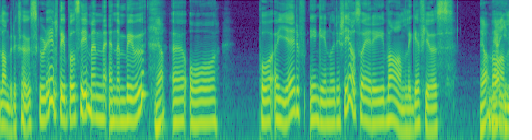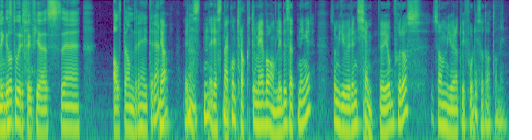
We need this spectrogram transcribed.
landbrukshøgskole, helt i på å si, men NMBU. Ja. Eh, og på Øyer i Geno-regi, og så er det i vanlige fjøs. Ja, Vanlige inngått- storfefjøs. Eh, alt det andre heter det. Ja. Resten, resten er kontrakter med vanlige besetninger, som gjør en kjempejobb for oss, som gjør at vi får disse dataene inn.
